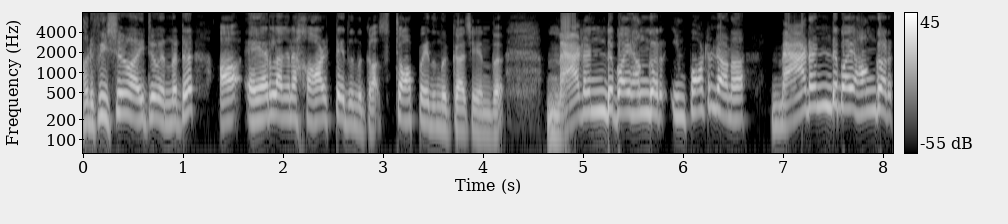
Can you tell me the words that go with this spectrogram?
ഒരു ഫിഷുമായിട്ട് വന്നിട്ട് ആ എയറിൽ അങ്ങനെ ഹാൾട്ട് ചെയ്ത് നിൽക്കുക സ്റ്റോപ്പ് ചെയ്ത് നിൽക്കുക ചെയ്യുന്നത്. മാഡൻഡ് ബൈ ഹങ്കർ ഇമ്പോർട്ടന്റ് ആണ്. മാഡൻഡ് ബൈ ഹങ്കർ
